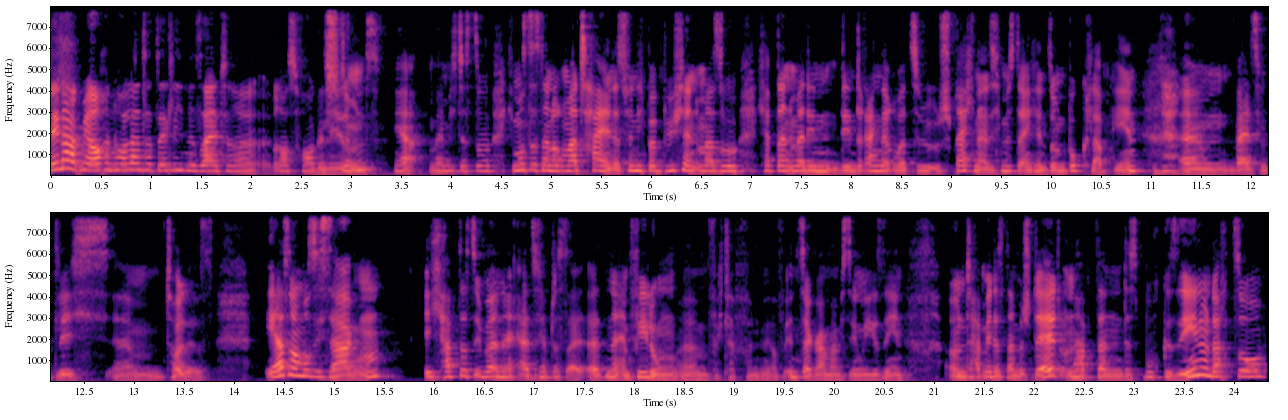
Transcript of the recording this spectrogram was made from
Lena hat mir auch in Holland tatsächlich eine Seite draus vorgelesen. Stimmt, ja, weil mich das so, ich muss das dann auch immer teilen. Das finde ich bei Büchern immer so, ich habe dann immer den, den Drang darüber zu sprechen. Also ich müsste eigentlich in so einen Book Club gehen, ähm, weil es wirklich ähm, toll ist. Erstmal muss ich sagen, ich habe das über eine, also ich habe das als eine Empfehlung, ähm, ich glaube auf Instagram habe ich es irgendwie gesehen und habe mir das dann bestellt und habe dann das Buch gesehen und dachte so,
